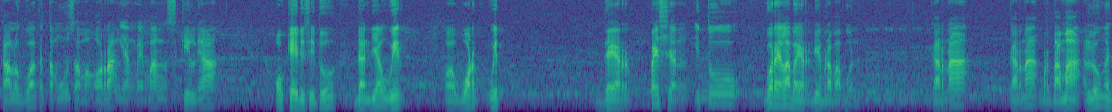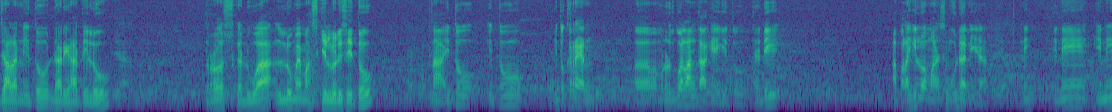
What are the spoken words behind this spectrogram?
kalau gua ketemu sama orang yang memang skillnya oke di situ dan dia with, uh, work with their passion itu gue rela bayar dia berapapun. Karena karena pertama lu ngejalan itu dari hati lu terus kedua lu memang skill lu di situ. Nah itu itu itu keren. Eh, menurut gua langka kayak gitu. Jadi apalagi lu masih muda nih ya. Ini ini ini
